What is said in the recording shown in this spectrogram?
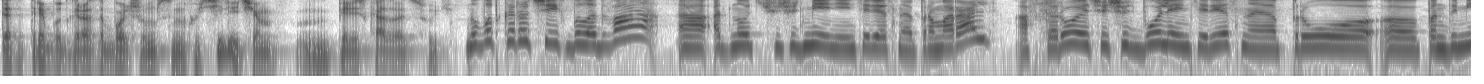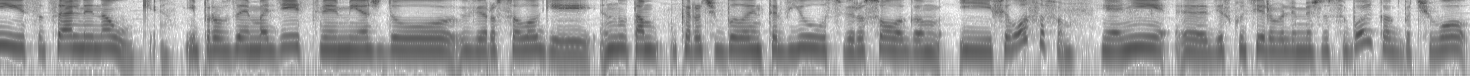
это требует гораздо больше умственных усилий, чем пересказывать суть. Ну вот, короче, их было два. А, Одно чуть-чуть менее интересное про мораль, а второе чуть-чуть более интересное про э, пандемию и социальные науки, и про взаимодействие между вирусологией. Ну, там, короче, было интервью с вирусологом и философом, и они э, дискутировали между собой, как бы, чего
